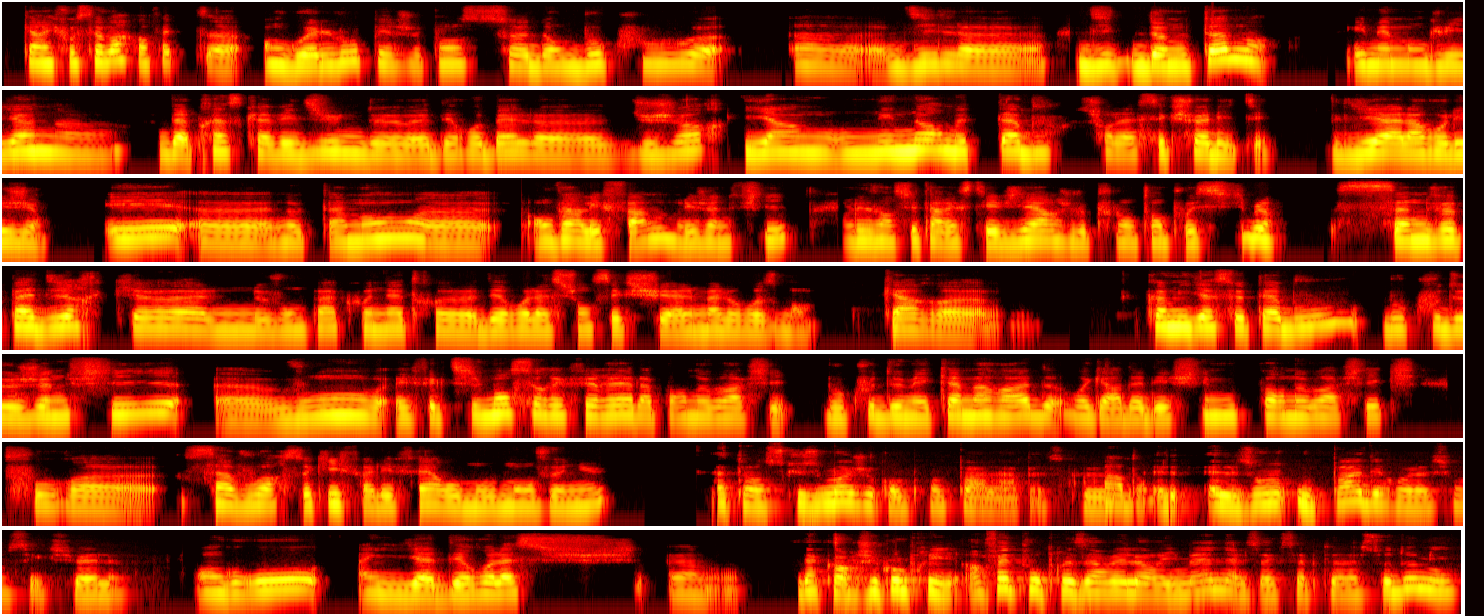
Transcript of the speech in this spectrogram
Car il faut savoir qu'en fait, euh, en Guadeloupe, et je pense dans beaucoup euh, d'îles euh, dites d'hommes-tom, et même en Guyane, d'après ce qu'avait dit une des rebelles du genre, il y a un énorme tabou sur la sexualité lié à la religion et euh, notamment euh, envers les femmes, les jeunes filles. On les incite à rester vierges le plus longtemps possible. Ça ne veut pas dire qu'elles ne vont pas connaître euh, des relations sexuelles, malheureusement. Car comme il y a ce tabou, beaucoup de jeunes filles vont effectivement se référer à la pornographie. Beaucoup de mes camarades regardaient des films pornographiques pour savoir ce qu'il fallait faire au moment venu. Attends, excuse-moi, je comprends pas là, parce que elles, ont ou pas des relations sexuelles? En gros, il y a des relations. Euh, D'accord, j'ai compris. En fait, pour préserver leur hymen, elles acceptent la sodomie.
